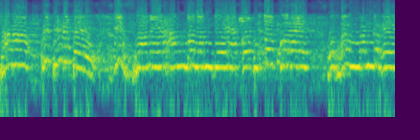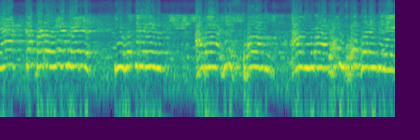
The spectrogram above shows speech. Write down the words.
সারা পৃথিবীতে ইসলামের আন্দোলনকে একত্রিত করে মুসলমানদেরকে এক কাতারে এনে ইহুদির আবাসস্থল আমরা ধ্বংস করে দিয়ে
